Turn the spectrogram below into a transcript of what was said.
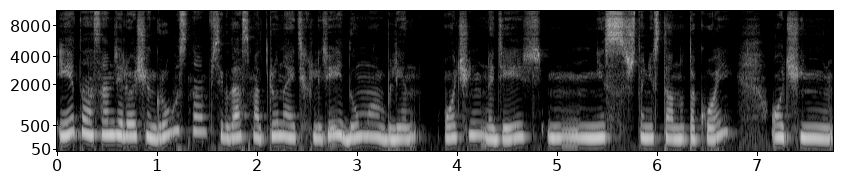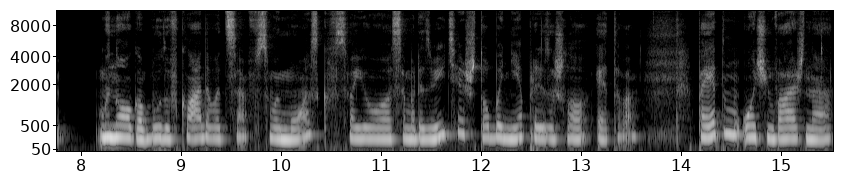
И это на самом деле очень грустно. Всегда смотрю на этих людей и думаю, блин, очень надеюсь, не, что не стану такой. Очень много буду вкладываться в свой мозг, в свое саморазвитие, чтобы не произошло этого. Поэтому очень важно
